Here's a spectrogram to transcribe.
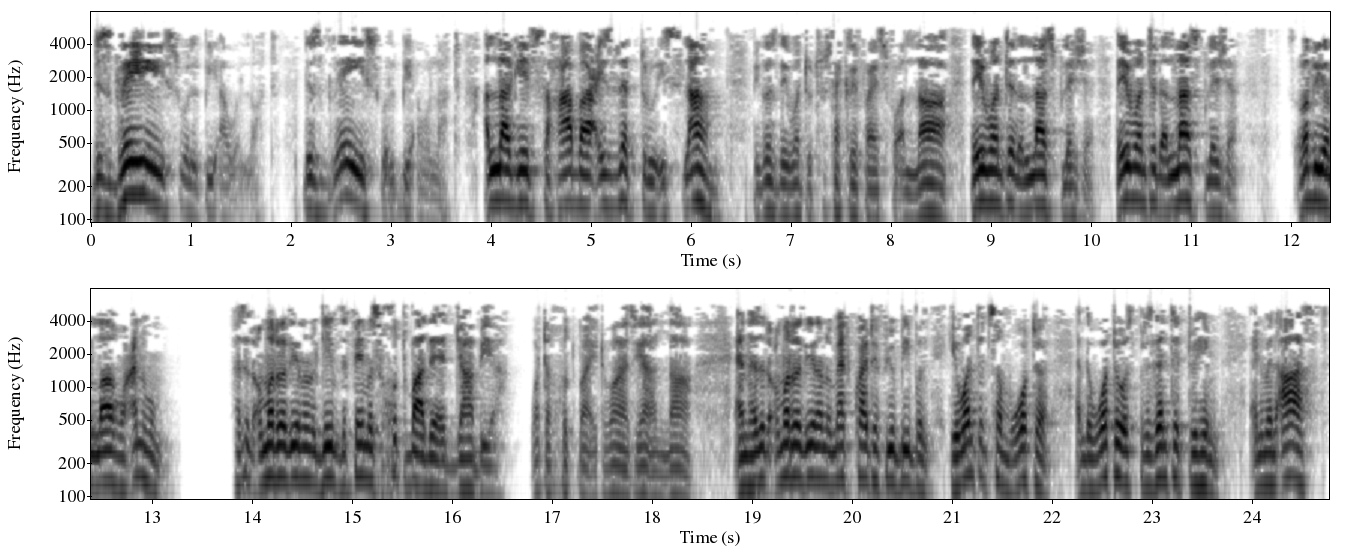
disgrace will be our lot. Disgrace will be our lot. Allah gave Sahaba izzat through Islam because they wanted to sacrifice for Allah. They wanted Allah's pleasure. They wanted Allah's pleasure. Radiallahu anhum. Hazrat Umar radiallahu anhu gave the famous khutbah there at Jabiyah. what a khutbah it was, Ya Allah. And Hazrat Umar radiallahu met quite a few people. He wanted some water and the water was presented to him. And when asked,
